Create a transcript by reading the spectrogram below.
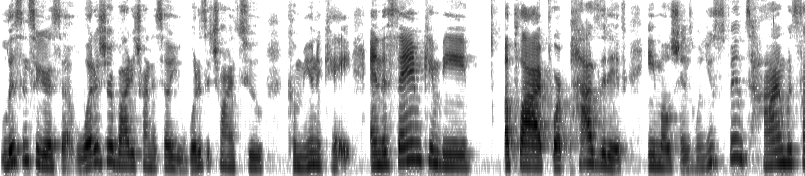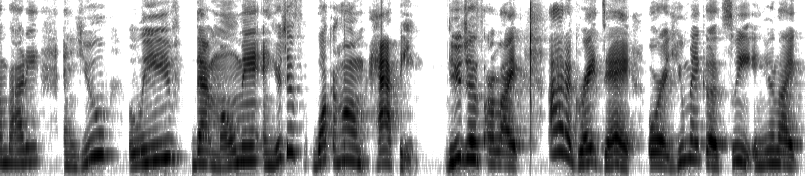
listen to yourself. What is your body trying to tell you? What is it trying to communicate? And the same can be applied for positive emotions. When you spend time with somebody and you leave that moment and you're just walking home happy, you just are like, I had a great day. Or you make a tweet and you're like,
